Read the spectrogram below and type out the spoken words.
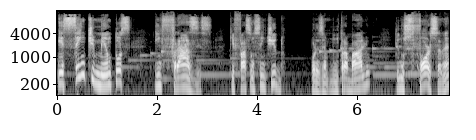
e sentimentos em frases que façam sentido. Por exemplo, um trabalho que nos força né,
